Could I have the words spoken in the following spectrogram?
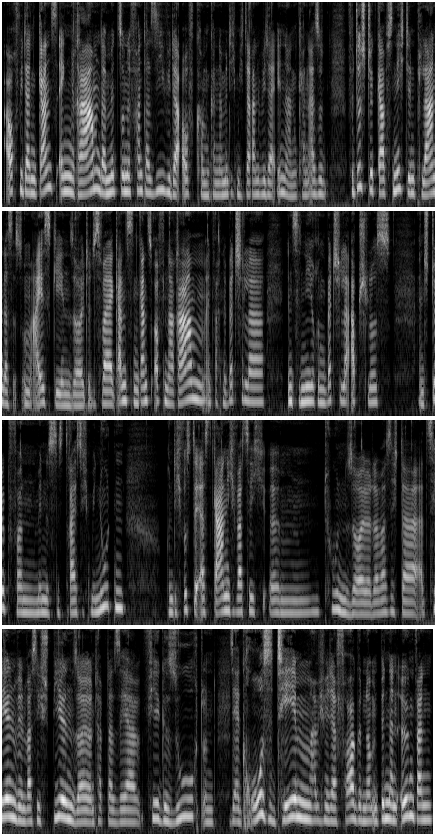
auch wieder einen ganz engen Rahmen, damit so eine Fantasie wieder aufkommen kann, damit ich mich daran wieder erinnern kann. Also für das Stück gab es nicht den Plan, dass es um Eis gehen sollte. Das war ja ganz ein ganz offener Rahmen, einfach eine Bachelor-Inszenierung, Bachelor-Abschluss, ein Stück von mindestens 30 Minuten. Und ich wusste erst gar nicht, was ich ähm, tun soll oder was ich da erzählen will, was ich spielen soll und habe da sehr viel gesucht und sehr große Themen habe ich mir da vorgenommen und bin dann irgendwann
